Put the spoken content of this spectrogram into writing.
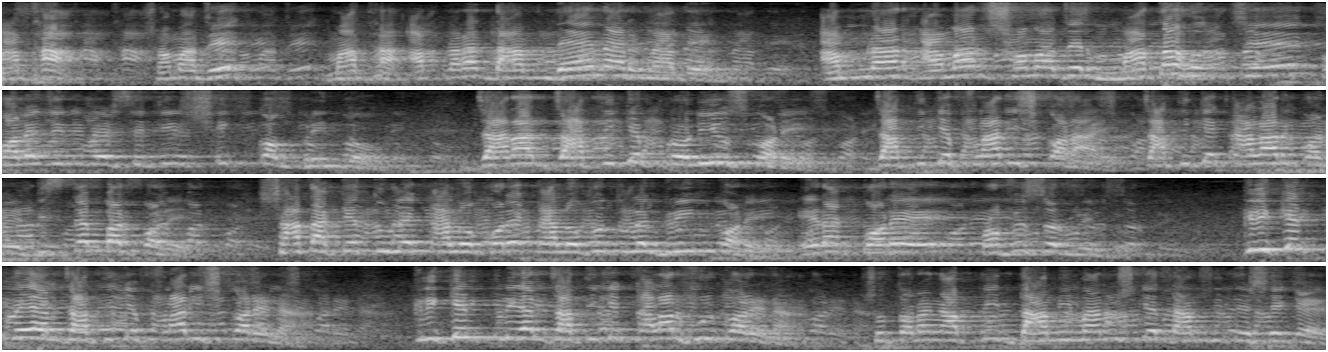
মাথা সমাজের মাথা। আপনারা দাম দেন আর না দেন। আপনার, আমার সমাজের মাথা হচ্ছে কলেজ ইউনিভার্সিটির শিক্ষক বৃন্দ। যারা জাতিকে প্রডিউস করে, জাতিকে ফ্লারিশ করায়, জাতিকে কালার করে ডিসেম্বার করে, সাদাকে তুলে কালো করে, কালোকে তুলে গ্রিন করে, এরা করে প্রফেসর বৃন্দ। ক্রিকেট প্লেয়ার জাতিকে ফ্লারিশ করে না। ক্রিকেট প্লেয়ার জাতিকে কালারফুল করে না। সুতরাং আপনি দামি মানুষকে দাম দিতে শেখেন।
